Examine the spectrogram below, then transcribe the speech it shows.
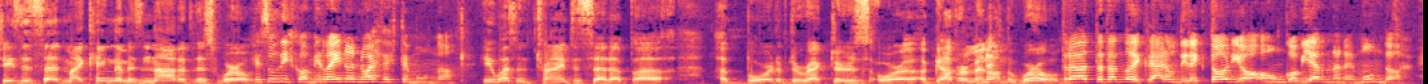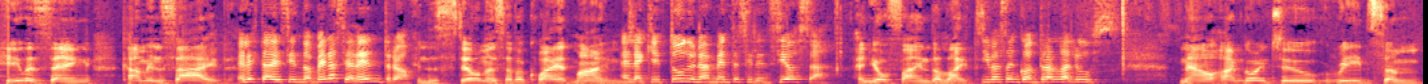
Jesus said, My kingdom is not of this world. Jesús dijo, mi reino no es de este mundo. He wasn't trying to set up a, a board of directors or a, a government No on the world. Estaba tratando de crear un directorio o un gobierno en el mundo. He was saying, Come inside Él está diciendo, ven hacia adentro, in the stillness of a quiet mind. en la quietud de una mente silenciosa, and you'll find the light. y vas a encontrar la luz. Now, I'm going to read some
